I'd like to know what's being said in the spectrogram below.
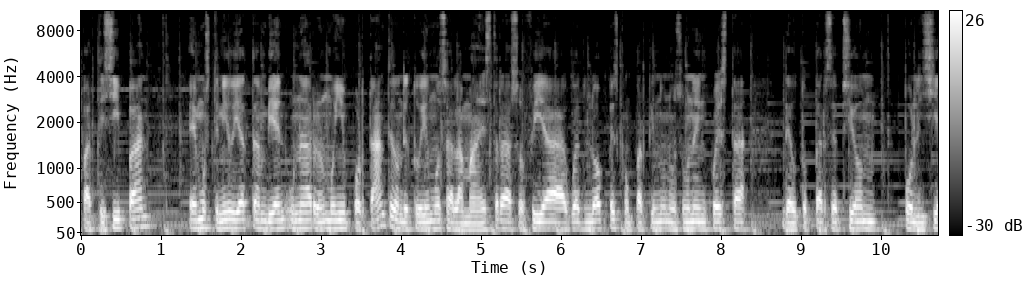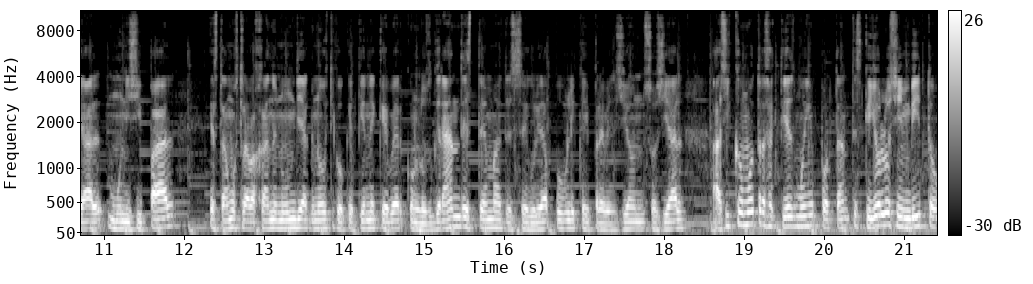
participan. Hemos tenido ya también una reunión muy importante donde tuvimos a la maestra Sofía Wed López compartiéndonos una encuesta de autopercepción policial municipal. Estamos trabajando en un diagnóstico que tiene que ver con los grandes temas de seguridad pública y prevención social, así como otras actividades muy importantes que yo los invito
